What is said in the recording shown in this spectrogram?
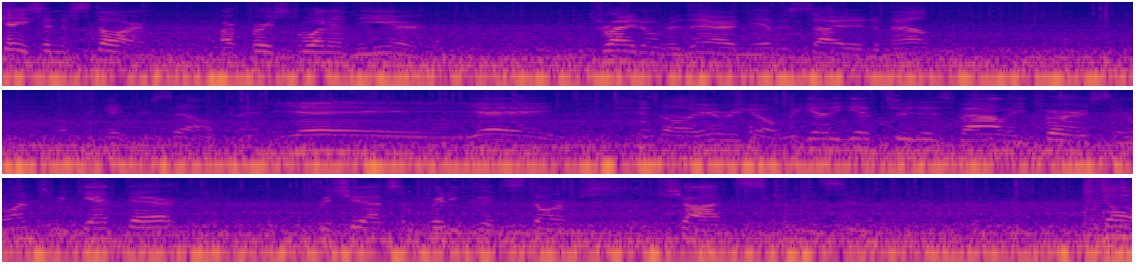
chasing a storm. Our first one of the year. It's right over there on the other side of the mountain. Don't forget yourself, man. Yay. Yay. so here we go. We got to get through this valley first, and once we get there, we should have some pretty good storm sh shots coming soon. So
